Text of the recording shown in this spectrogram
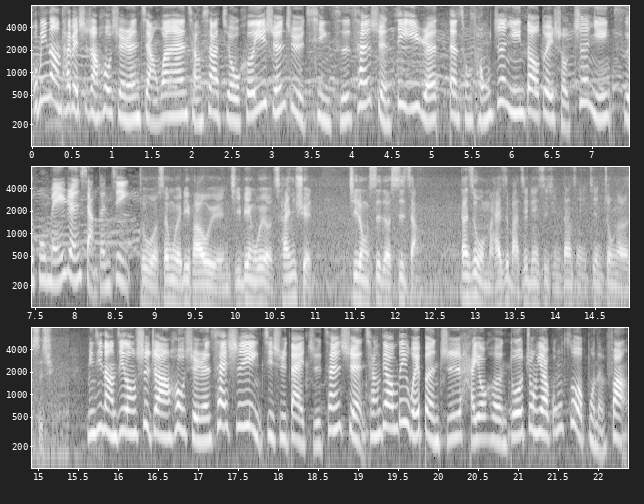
国民党台北市长候选人蒋万安抢下九合一选举，请辞参选第一人，但从同阵营到对手阵营，似乎没人想跟进。就我身为立法委员，即便我有参选基隆市的市长，但是我们还是把这件事情当成一件重要的事情。民进党基隆市长候选人蔡适应继续代职参选，强调立委本职还有很多重要工作不能放。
